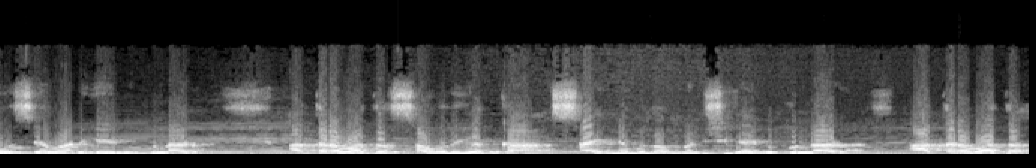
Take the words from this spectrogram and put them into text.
మోసేవాడిగా ఎన్నుకున్నాడు. ఆ తర్వాత సౌలు యొక్క సైన్యములో మనిషిగా ఎన్నుకున్నాడు. ఆ తర్వాత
